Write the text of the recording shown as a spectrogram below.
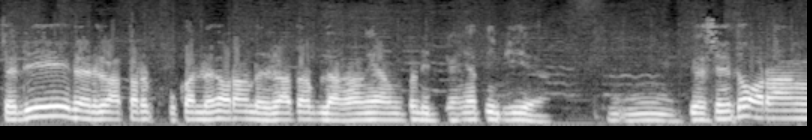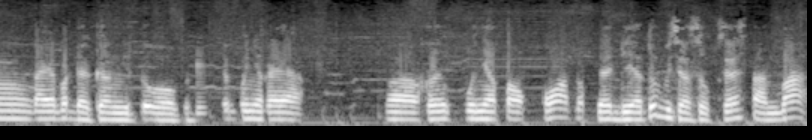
Jadi dari latar bukan dari orang dari latar belakang yang pendidikannya tinggi ya. Mm-mm. Biasanya itu orang kayak pedagang gitu, dia punya kayak kayak punya toko atau dan dia tuh bisa sukses tanpa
